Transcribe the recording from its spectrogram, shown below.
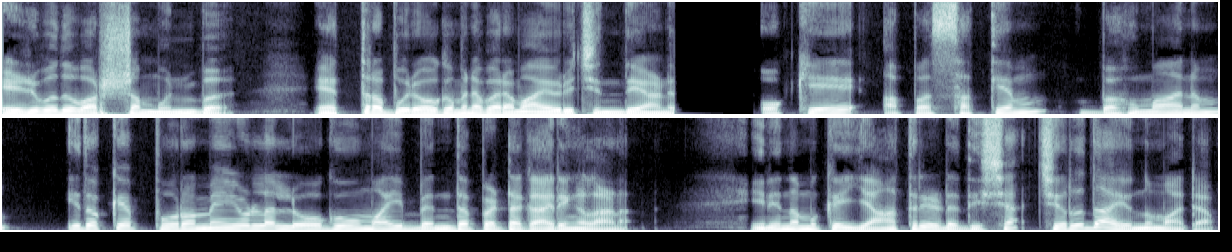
എഴുപത് വർഷം മുൻപ് എത്ര പുരോഗമനപരമായ ഒരു ചിന്തയാണ് ഓക്കേ അപ്പ സത്യം ബഹുമാനം ഇതൊക്കെ പുറമേയുള്ള ലോകവുമായി ബന്ധപ്പെട്ട കാര്യങ്ങളാണ്. ഇനി നമുക്ക് യാത്രയുടെ ദിശ ചെറുതായൊന്നു മാറ്റാം.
